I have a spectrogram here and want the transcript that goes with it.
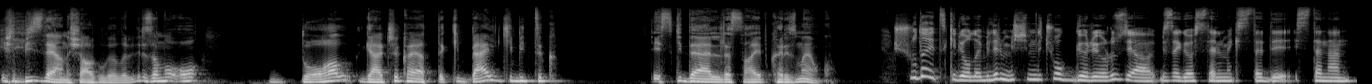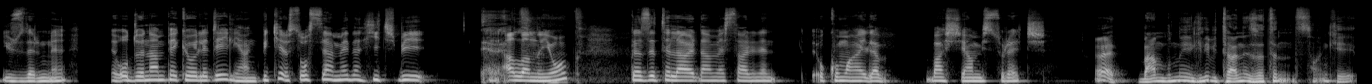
İşte biz de yanlış algılıyor olabiliriz ama o doğal gerçek hayattaki belki bir tık eski değerlere sahip karizma yok. Şu da etkili olabilir mi? Şimdi çok görüyoruz ya bize gösterilmek istediği istenen yüzlerini. E, O dönem pek öyle değil yani. Bir kere sosyal medyanın hiçbir e, alanı yok. Gazetelerden vesairenin okumayla başlayan bir süreç. Evet ben bununla ilgili bir tane zaten sanki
